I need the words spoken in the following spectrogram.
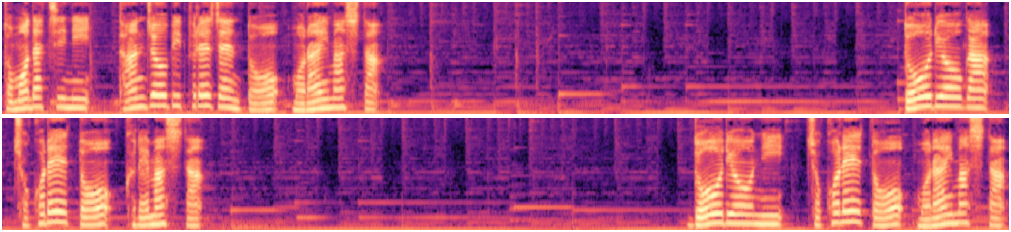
友達に誕生日プレゼントをもらいました。同僚がチョコレートをくれました。同僚にチョコレートをもらいました。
